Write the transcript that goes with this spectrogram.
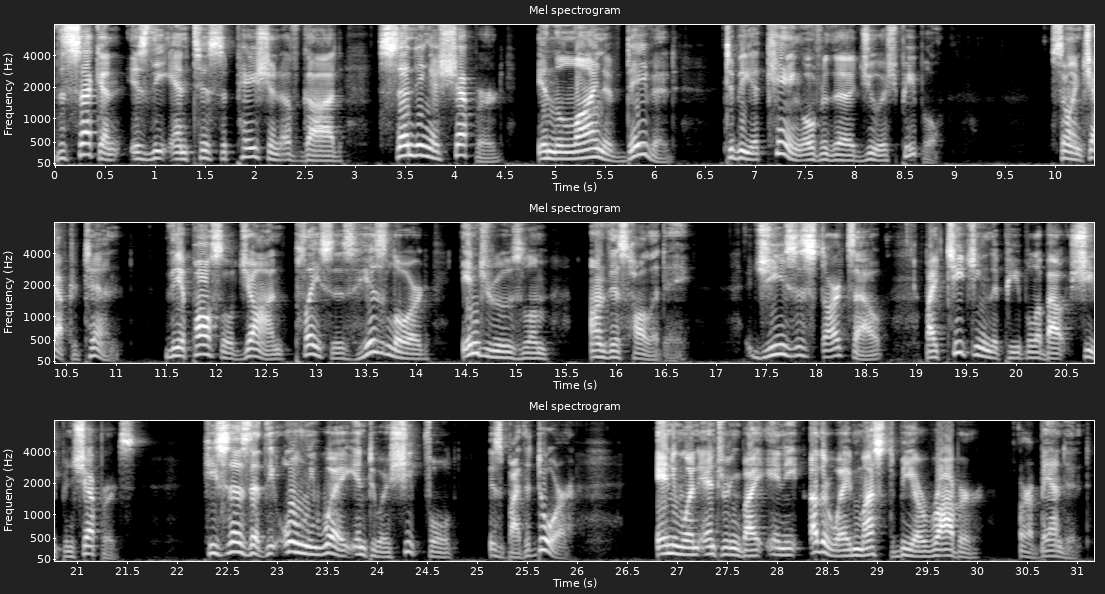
The second is the anticipation of God sending a shepherd in the line of David to be a king over the Jewish people. So in chapter 10, the Apostle John places his Lord in Jerusalem on this holiday. Jesus starts out by teaching the people about sheep and shepherds. He says that the only way into a sheepfold is by the door, Anyone entering by any other way must be a robber or a bandit.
